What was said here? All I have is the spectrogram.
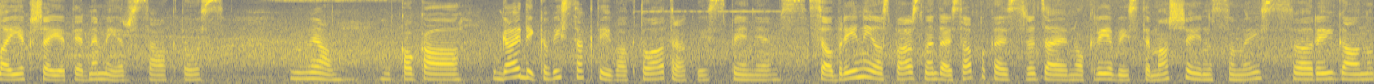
lai iekšējie tie nemieri sāktos. Jā, kaut kā Gaidīju, ka viss aktīvāk, to ātrāk viss pieņēmis. Savu brīnījos pāris nedēļas atpakaļ redzēju no Krievijas te mašīnas un viss Rīgā. Nu,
